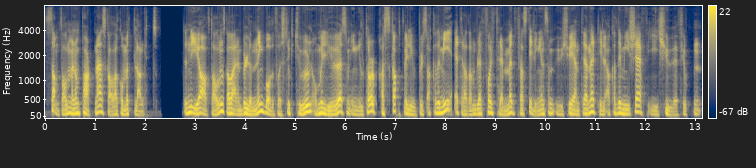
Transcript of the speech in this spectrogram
Samtalen mellom partene skal ha kommet langt. Den nye avtalen skal være en belønning både for strukturen og miljøet som Ingeltorp har skapt ved Liverpools akademi etter at han ble forfremmet fra stillingen som U21-trener til akademisjef i 2014.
